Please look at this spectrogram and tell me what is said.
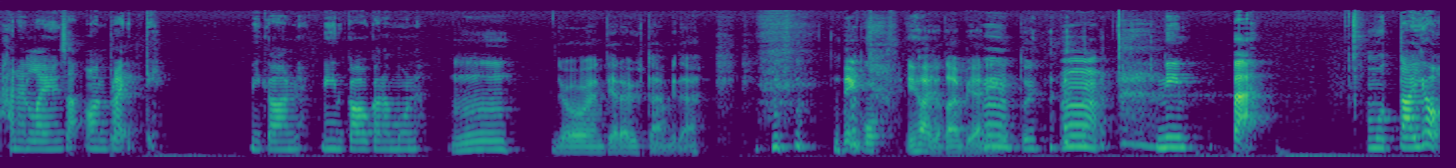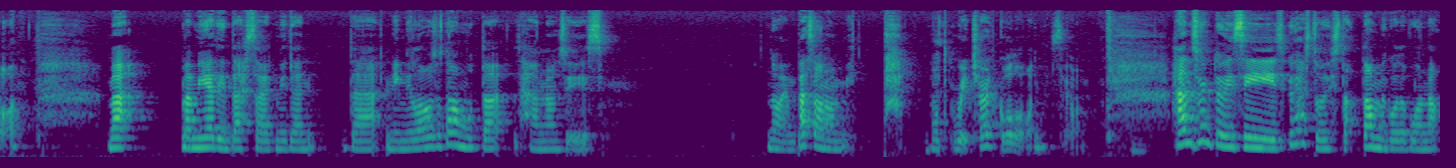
hänen lajinsa on breikki, mikä on niin kaukana mun... Mm, joo, en tiedä yhtään mitään. niin kuin ihan jotain pieniä mm. juttuja. Mm, niinpä. Mutta joo, mä, mä mietin tässä, että miten tämä nimi lausutaan, mutta hän on siis... No enpä sano mitään, mutta Richard Colon se on. Hän syntyi siis 11. tammikuuta vuonna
